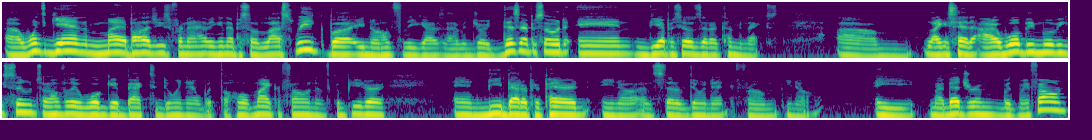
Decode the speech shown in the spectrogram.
Uh, once again, my apologies for not having an episode last week, but you know, hopefully, you guys have enjoyed this episode and the episodes that are coming next. Um, like I said, I will be moving soon, so hopefully, we'll get back to doing it with the whole microphone and the computer and be better prepared, you know, instead of doing it from, you know, a my bedroom with my phone.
